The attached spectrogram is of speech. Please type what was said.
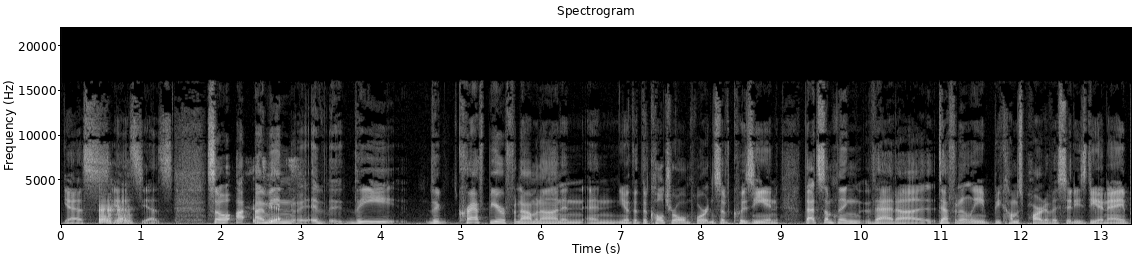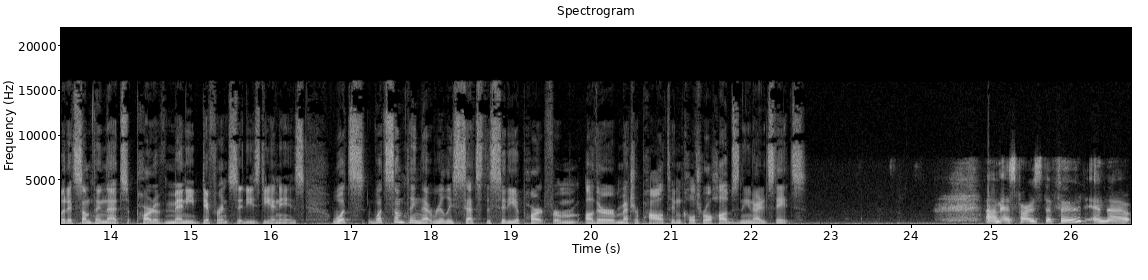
Yes, uh-huh. yes, yes. So I, I mean, yes. the the craft beer phenomenon and and you know the, the cultural importance of cuisine that's something that uh, definitely becomes part of a city's DNA but it's something that's part of many different cities DNAs what's what's something that really sets the city apart from other metropolitan cultural hubs in the United States um, as far as the food and the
